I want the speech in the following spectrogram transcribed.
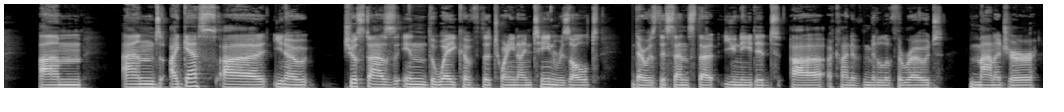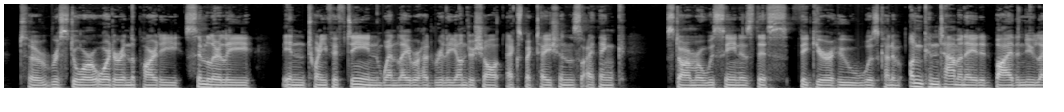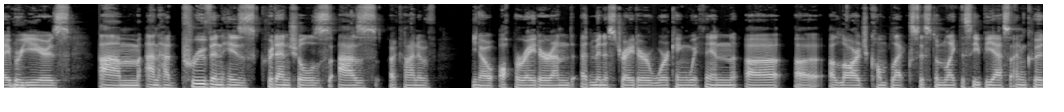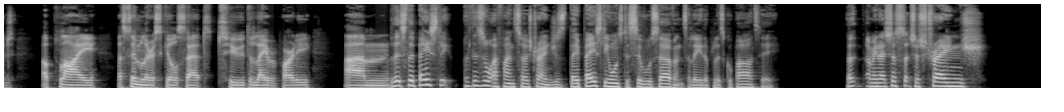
Um, and I guess uh, you know just as in the wake of the 2019 result, there was this sense that you needed uh, a kind of middle of the road manager to restore order in the party. Similarly, in 2015, when Labour had really undershot expectations, I think Starmer was seen as this figure who was kind of uncontaminated by the New Labour mm. years um, and had proven his credentials as a kind of you know operator and administrator working within a, a, a large complex system like the CPS and could apply a similar skill set to the Labour Party. Um, but this, they basically, this is what I find so strange: is they basically wanted a civil servant to lead a political party. I mean, it's just such a strange,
